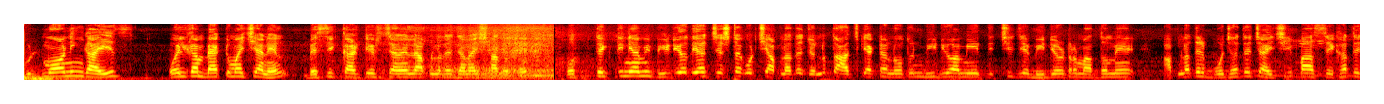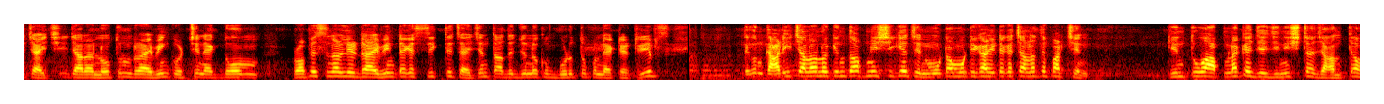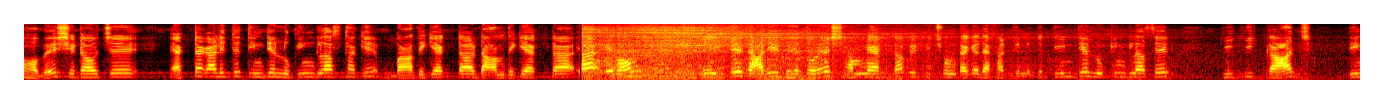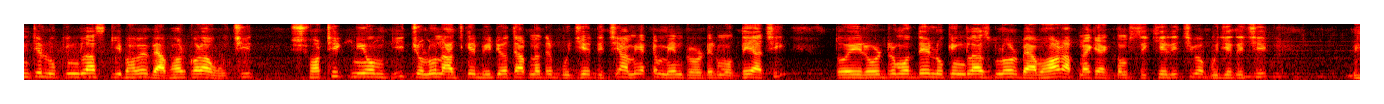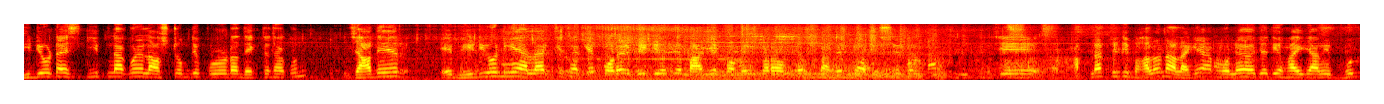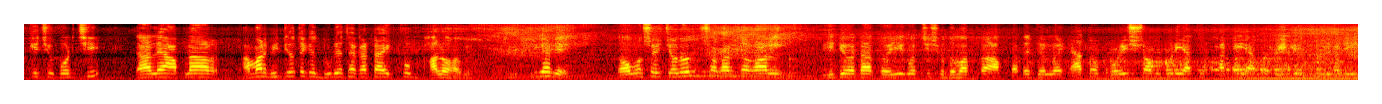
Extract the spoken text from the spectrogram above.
Good morning guys welcome back to my channel basic car tips চ্যানেলে আপনাদের জানাই স্বাগত। প্রত্যেক দিনই আমি ভিডিও দেওয়ার চেষ্টা করছি আপনাদের জন্য। তো আজকে একটা নতুন ভিডিও আমি দিচ্ছি যে ভিডিওটার মাধ্যমে আপনাদের বোঝাতে চাইছি বা শেখাতে চাইছি। যারা নতুন ড্রাইভিং করছেন, একদম প্রফেশনালি ড্রাইভিংটাকে শিখতে চাইছেন, তাদের জন্য খুব গুরুত্বপূর্ণ একটা টিপস দেখুন, গাড়ি চালানো কিন্তু আপনি শিখেছেন, মোটামুটি গাড়িটাকে চালাতে পারছেন। কিন্তু আপনাকে যে জিনিসটা জানতে হবে, সেটা হচ্ছে একটা গাড়িতে তিনটে লুকিং গ্লাস থাকে বাঁ দিকে একটা ডান দিকে একটা, এবং এই যে গাড়ির ভেতরে সামনে একটা পিছনটাকে দেখার জন্য। তো তিনটে লুকিং গ্লাসের কি কি কাজ, তিনটে লুকিং গ্লাস কীভাবে ব্যবহার করা উচিত, সঠিক নিয়ম কি? চলুন আজকের ভিডিওতে আপনাদের বুঝিয়ে দিচ্ছি। আমি একটা মেন রোডের মধ্যেই আছি। তো এই রোডের মধ্যে লুকিং গ্লাসগুলোর ব্যবহার আপনাকে একদম শিখিয়ে দিচ্ছি বা বুঝিয়ে দিচ্ছি। ভিডিওটা স্কিপ না করে লাস্ট অব্দি পুরোটা দেখতে থাকুন। যাদের এই ভিডিও নিয়ে অ্যালার্জি থাকে, পরের ভিডিওতে বাজে কমেন্ট করা অভ্যাস, তাদেরকে অবশ্যই বলব যে, আপনার যদি ভালো না লাগে মনে হয় যদি হয় যে আমি ভুল কিছু করছি, তাহলে আপনার, আমার ভিডিও থেকে দূরে থাকাটাই খুব ভালো হবে। ঠিক আছে? তো অবশ্যই চলুন, সকাল সকাল ভিডিওটা তৈরি করছি শুধুমাত্র আপনাদের জন্য। এত পরিশ্রম করি, এত খাটি, এত ভিডিও শুট করি।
